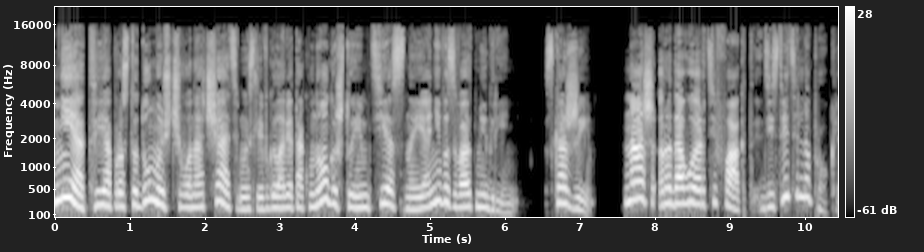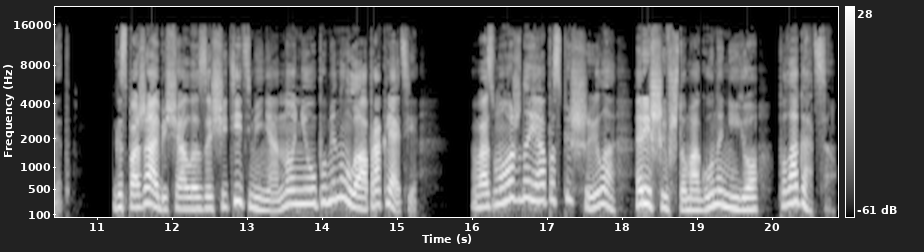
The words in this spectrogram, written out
«Нет, я просто думаю, с чего начать. Мыслей в голове так много, что им тесно, и они вызывают мигрень. Скажи, наш родовой артефакт действительно проклят?» Госпожа обещала защитить меня, но не упомянула о проклятии. Возможно, я поспешила, решив, что могу на нее полагаться.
